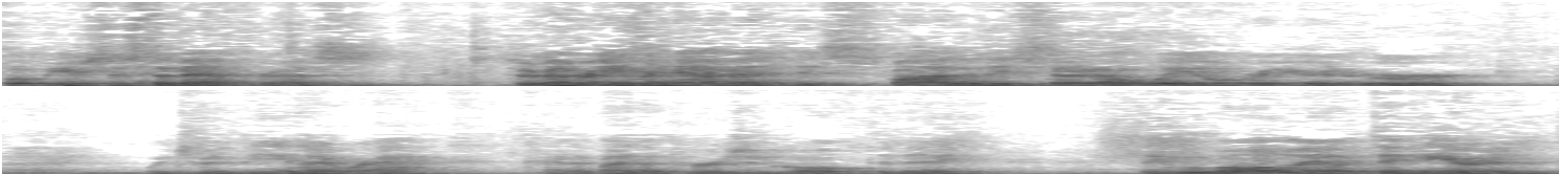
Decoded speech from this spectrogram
Well, here's just a map for us. So remember, Abraham and his father, they started out way over here in Ur, which would be in Iraq, kind of by the Persian Gulf today. They move all the way up to Haran.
